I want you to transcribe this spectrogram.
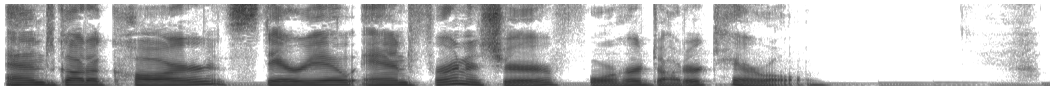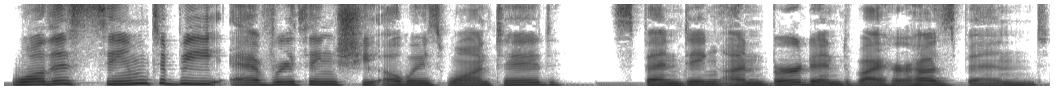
and got a car, stereo, and furniture for her daughter Carol. While this seemed to be everything she always wanted, spending unburdened by her husband,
